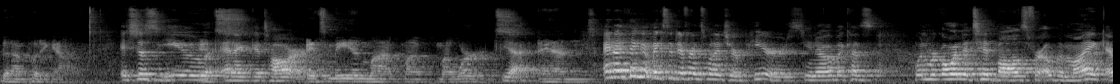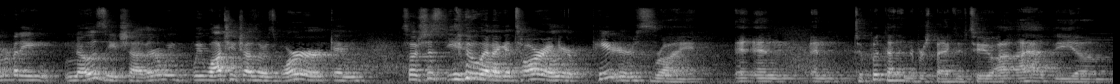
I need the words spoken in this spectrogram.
that I'm putting out. It's just you It's- and a guitar. It's me and my my, my words. Yeah. And And I think it makes a difference when it's your peers, you know, because when we're going to Tidball's for open mic, everybody knows each other. We we watch each other's work, and so it's just you and a guitar and your peers. Right, and and, and to put that into perspective too, I, I had the um,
